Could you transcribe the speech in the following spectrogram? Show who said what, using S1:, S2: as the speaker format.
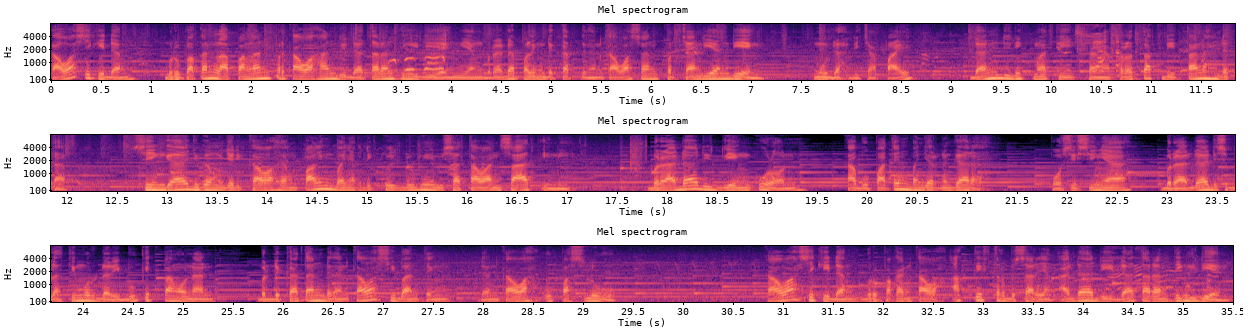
S1: Kawah Sikidang merupakan lapangan perkawahan di dataran tinggi Dieng yang berada paling dekat dengan kawasan percandian Dieng, mudah dicapai dan dinikmati karena terletak di tanah datar, sehingga juga menjadi kawah yang paling banyak dikunjungi wisatawan saat ini. Berada di Dieng Kulon, Kabupaten Banjarnegara, posisinya berada di sebelah timur dari Bukit Pangonan, berdekatan dengan Kawah Sibanteng dan Kawah Upas Luwu. Kawah Sikidang merupakan kawah aktif terbesar yang ada di dataran tinggi Dieng.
